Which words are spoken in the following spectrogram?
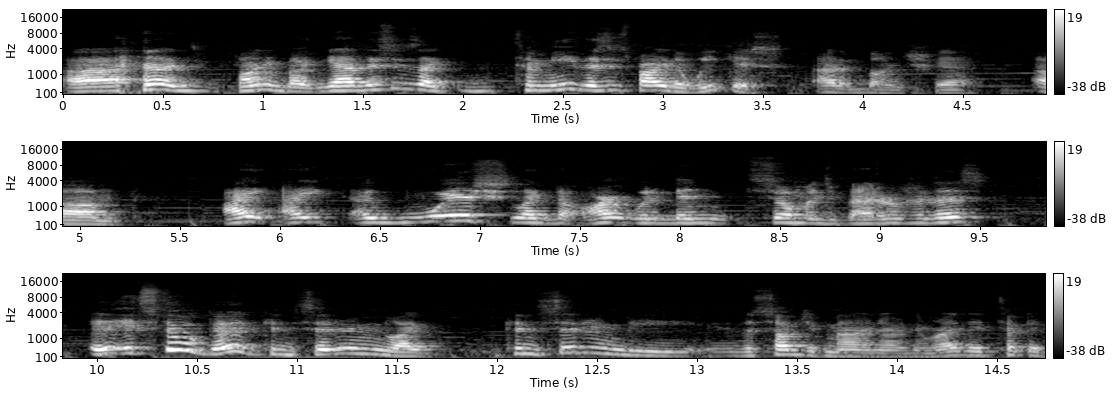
Uh, it's funny, but yeah, this is like to me, this is probably the weakest out of the bunch. Yeah. Um, I, I I wish like the art would have been so much better for this. It, it's still good considering like considering the the subject matter and everything, right? They took a,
